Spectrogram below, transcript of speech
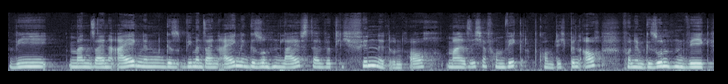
Wie man seine eigenen, wie man seinen eigenen gesunden Lifestyle wirklich findet und auch mal sicher vom Weg abkommt. Ich bin auch von dem gesunden Weg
